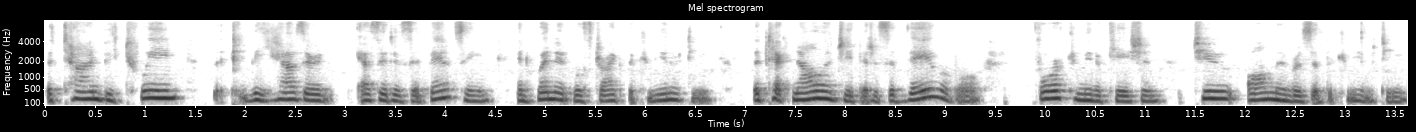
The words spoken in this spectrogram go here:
The time between the hazard as it is advancing and when it will strike the community the technology that is available for communication to all members of the community.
